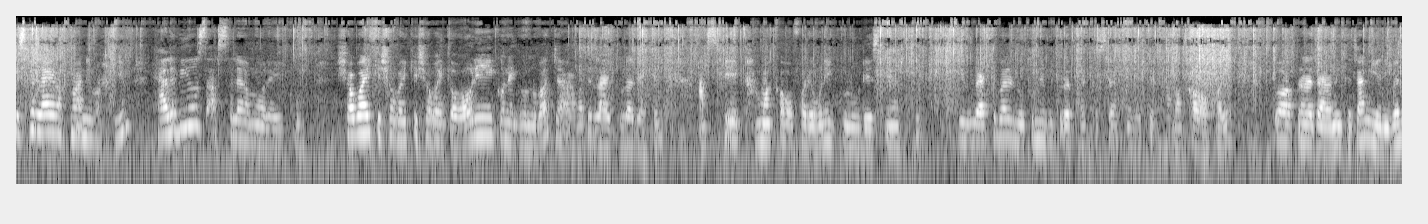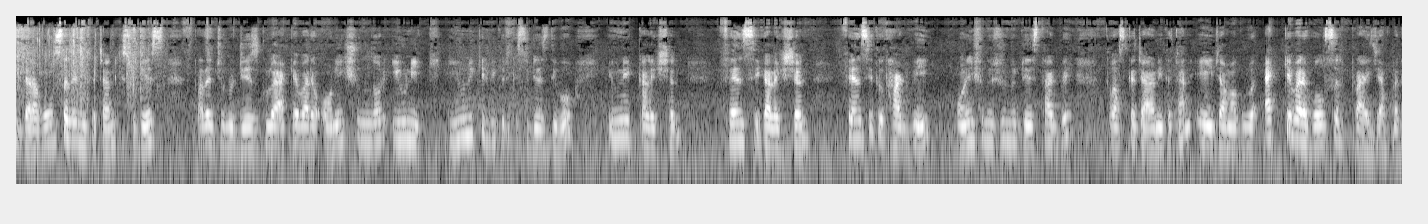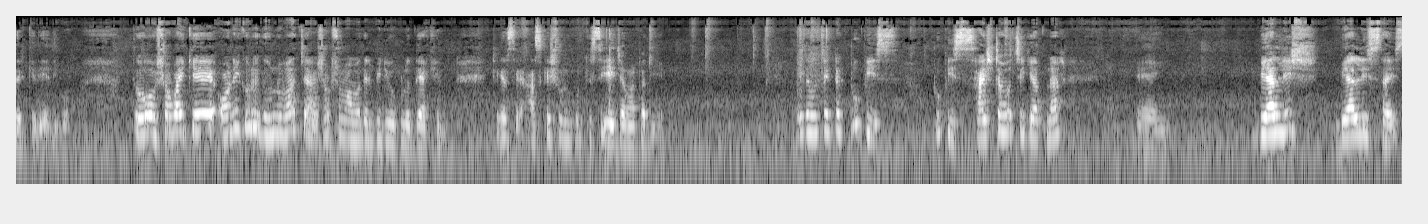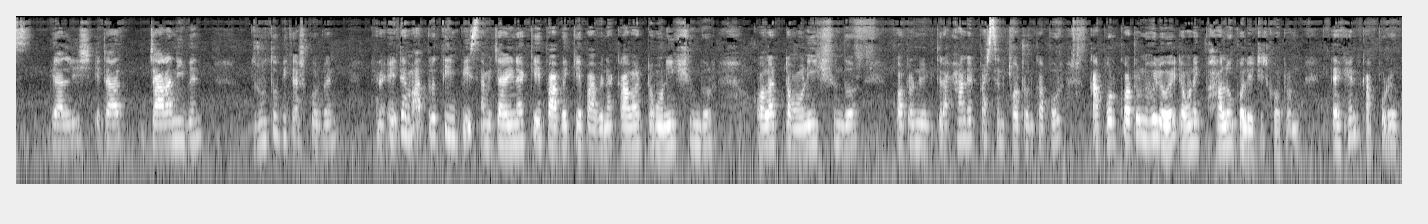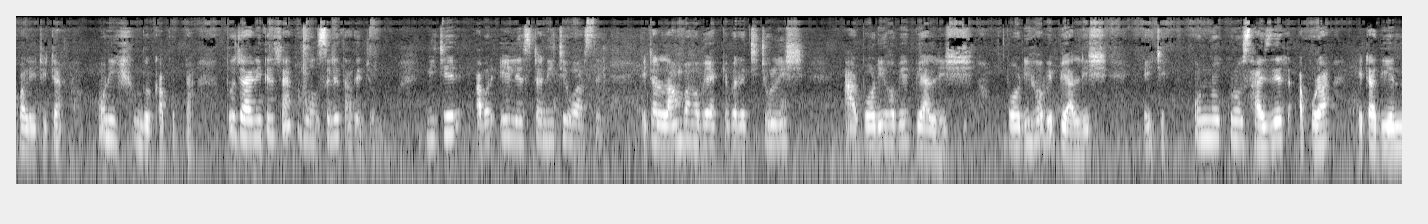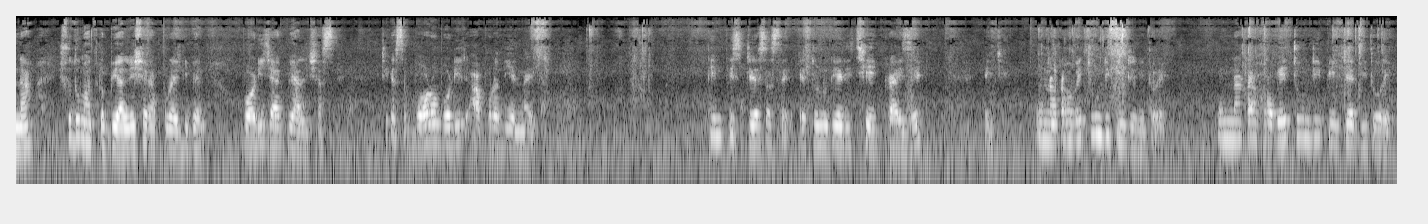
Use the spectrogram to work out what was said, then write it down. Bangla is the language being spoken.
বিসমিল্লাহ রহমান রাহিম। হ্যালো বিউস আসসালামু আলাইকুম। সবাইকে সবাইকে সবাইকে অনেক অনেক ধন্যবাদ যারা আমাদের লাইভগুলো দেখেন। আজকে ধামাকা অফারে অনেকগুলো ড্রেস নিয়ে আসছি। যেগুলো একেবারে নতুনের ভিতরে থাকতেছে আপনাদেরকে ধামাকা অফারে। তো আপনারা যারা নিতে চান, নিয়ে নেবেন। যারা হোলসেলে নিতে চান কিছু ড্রেস, তাদের জন্য ড্রেসগুলো একেবারে অনেক সুন্দর ইউনিক ইউনিকের ভিতরে কিছু ড্রেস দিব। Unique collection fancy collection fancy তো থাকবেই। অনেক সুন্দর সুন্দর ড্রেস থাকবে। তো আজকে যারা নিতে চান, এই জামাগুলো একেবারে হোলসেল প্রাইজে আপনাদেরকে দিয়ে দিব। তো সবাইকে অনেক অনেক ধন্যবাদ যারা সবসময় আমাদের ভিডিওগুলো দেখেন। ঠিক আছে, আজকে শুরু করতেছি এই জামাটা দিয়ে। এটা হচ্ছে একটা টু পিস টু পিস সাইজটা হচ্ছে কি আপনার, এই বিয়াল্লিশ বিয়াল্লিশ সাইজ বিয়াল্লিশ। এটা যারা নিবেন, দ্রুত বিকাশ করবেন। এটা মাত্র তিন পিস আমি জানি না কে পাবে কে পাবে না। কালারটা অনেক সুন্দর কলারটা অনেক সুন্দর। কটনের ভিতরে হান্ড্রেড পার্সেন্ট কটন কাপড়। কাপড় কটন হলেও এটা অনেক ভালো কোয়ালিটির কটন দেখেন কাপড়ের কোয়ালিটিটা অনেক সুন্দর কাপড়টা। তো যারা নিতে চান হোলসেলে তাদের জন্য। নিচে আবার এই লেসটা নিচেও আছে। এটা লম্বা হবে একেবারে ছিচল্লিশ, আর বডি হবে বিয়াল্লিশ। বডি হবে বিয়াল্লিশ। এই যে, অন্য কোনো সাইজের আপুরা এটা দিয়েন না। শুধুমাত্র বিয়াল্লিশের আপুরাই দিবেন। বডি যার বিয়াল্লিশ আছে। ঠিক আছে? বড় বডির আপুরা দিয়েন না এটা। তিন পিস ড্রেস আছে। এর জন্য দিয়ে দিচ্ছি এই প্রাইজে এই যে, উন্নাটা হবে চুন্ডি প্রিন্টের ভিতরে। উন্নাটা হবে চুন্ডি প্রিন্টের ভিতরে।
